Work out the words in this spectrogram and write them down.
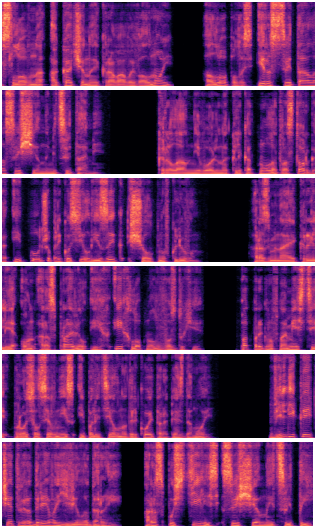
словно окачанное кровавой волной, лопалось и расцветала священными цветами. Крылан невольно кликотнул от восторга и тут же прикусил язык, щелкнув клювом. Разминая крылья, он расправил их и хлопнул в воздухе. Подпрыгнув на месте, бросился вниз и полетел над рекой, торопясь домой. Великое четверо древа явило дары, распустились священные цветы.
